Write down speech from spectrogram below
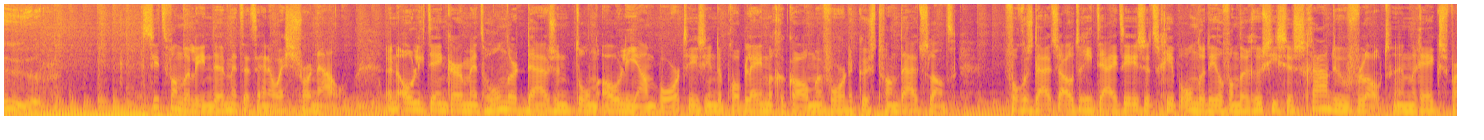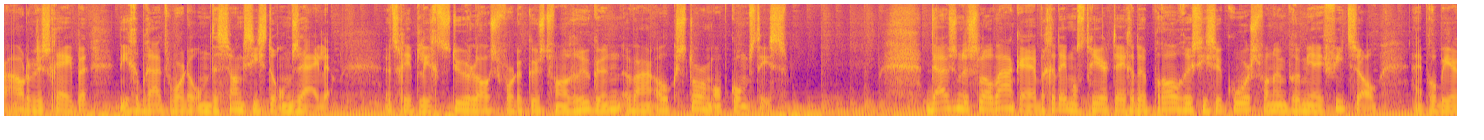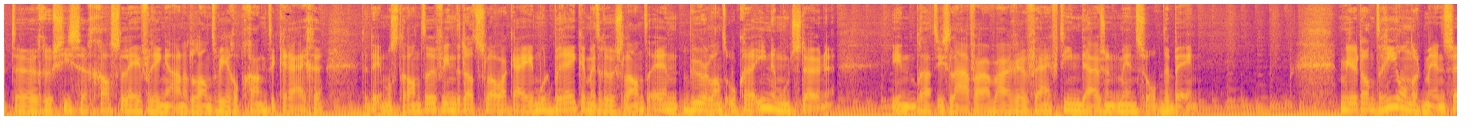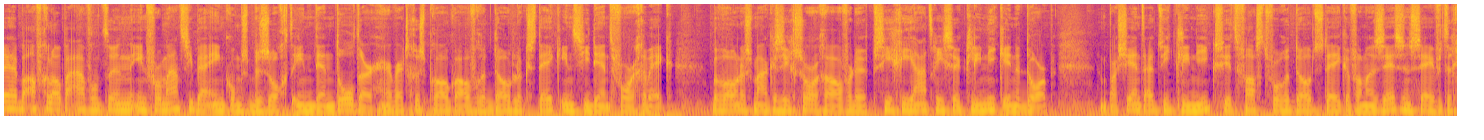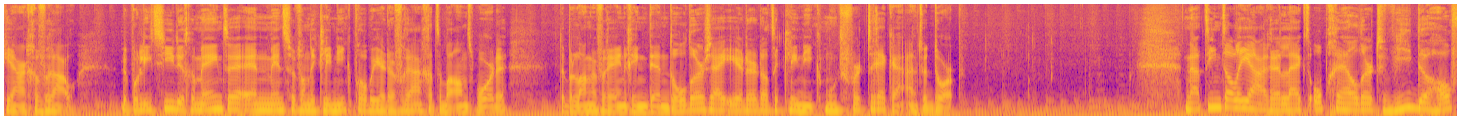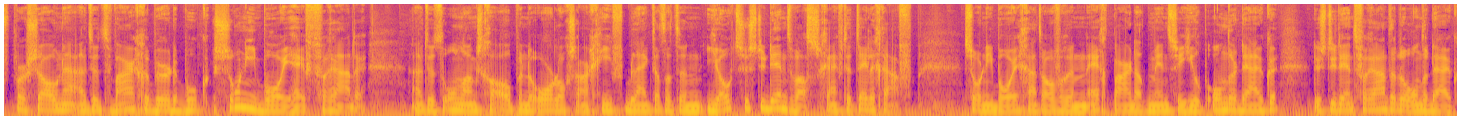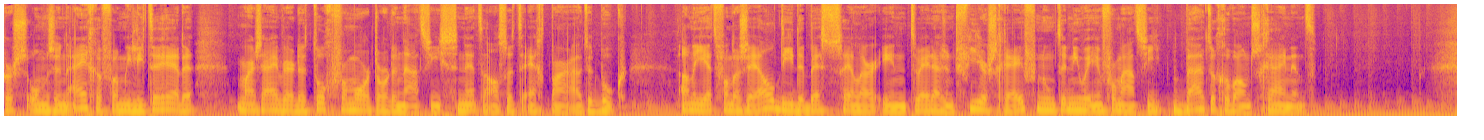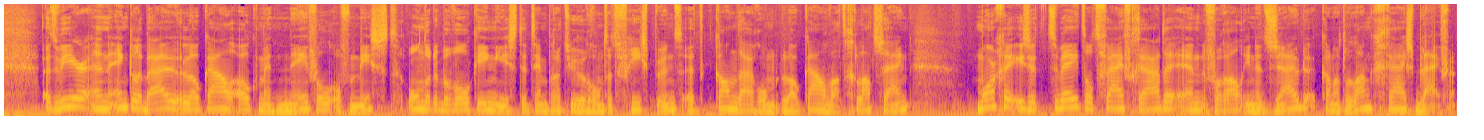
uur. Zit van der Linde met het NOS-journaal. Een olietanker met 100.000 ton olie aan boord is in de problemen gekomen voor de kust van Duitsland. Volgens Duitse autoriteiten is het schip onderdeel van de Russische schaduwvloot. Een reeks verouderde schepen die gebruikt worden om de sancties te omzeilen. Het schip ligt stuurloos voor de kust van Rügen, waar ook stormopkomst is. Duizenden Slowaken hebben gedemonstreerd tegen de pro-Russische koers van hun premier Fico. Hij probeert de Russische gasleveringen aan het land weer op gang te krijgen. De demonstranten vinden dat Slowakije moet breken met Rusland en buurland Oekraïne moet steunen. In Bratislava waren 15.000 mensen op de been. Meer dan 300 mensen hebben afgelopen avond een informatiebijeenkomst bezocht in Den Dolder. Er werd gesproken over het dodelijk steekincident vorige week. Bewoners maken zich zorgen over de psychiatrische kliniek in het dorp. Een patiënt uit die kliniek zit vast voor het doodsteken van een 76-jarige vrouw. De politie, de gemeente en mensen van de kliniek probeerden vragen te beantwoorden. De Belangenvereniging Den Dolder zei eerder dat de kliniek moet vertrekken uit het dorp. Na tientallen jaren lijkt opgehelderd wie de hoofdpersonen uit het waargebeurde boek Sonny Boy heeft verraden. Uit het onlangs geopende oorlogsarchief blijkt dat het een Joodse student was, schrijft de Telegraaf. Sonny Boy gaat over een echtpaar dat mensen hielp onderduiken. De student verraadde de onderduikers om zijn eigen familie te redden. Maar zij werden toch vermoord door de nazi's, net als het echtpaar uit het boek. Anniette van der Zijl, die de bestseller in 2004 schreef... noemt de nieuwe informatie buitengewoon schrijnend. Het weer, een enkele bui, lokaal ook met nevel of mist. Onder de bewolking is de temperatuur rond het vriespunt. Het kan daarom lokaal wat glad zijn. Morgen is het 2 tot 5 graden en vooral in het zuiden kan het lang grijs blijven.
